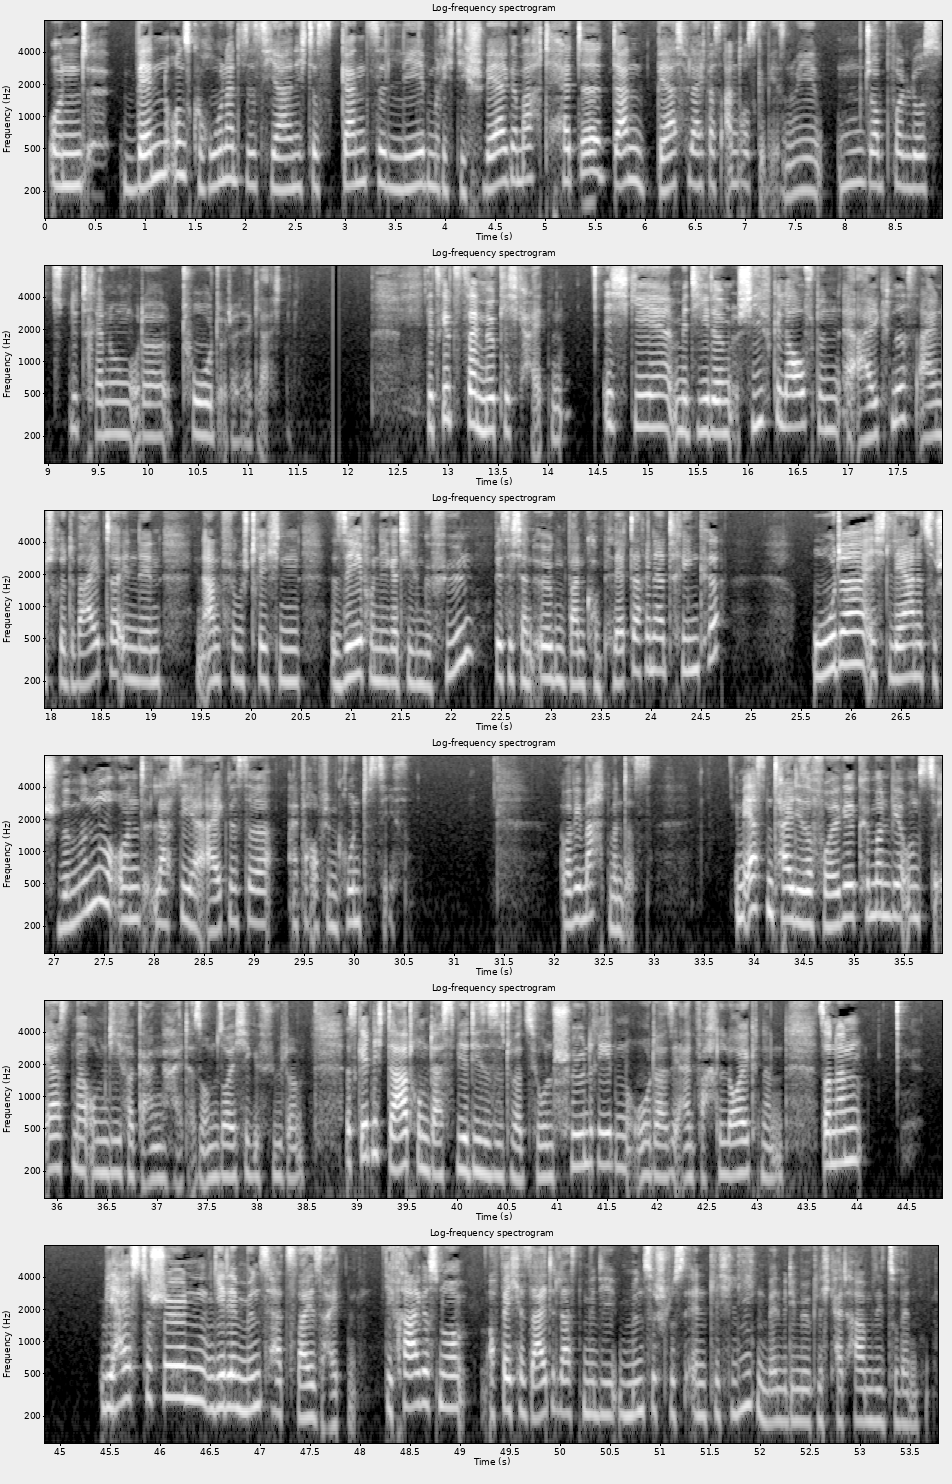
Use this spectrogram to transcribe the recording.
Und wenn uns Corona dieses Jahr nicht das ganze Leben richtig schwer gemacht hätte, dann wäre es vielleicht was anderes gewesen, wie ein Jobverlust, eine Trennung oder Tod oder dergleichen. Jetzt gibt es zwei Möglichkeiten. Ich gehe mit jedem schiefgelaufenen Ereignis einen Schritt weiter in den, in Anführungsstrichen, See von negativen Gefühlen, bis ich dann irgendwann komplett darin ertrinke. Oder ich lerne zu schwimmen und lasse die Ereignisse einfach auf dem Grund des Sees. Aber wie macht man das? Im ersten Teil dieser Folge kümmern wir uns zuerst mal um die Vergangenheit, also um solche Gefühle. Es geht nicht darum, dass wir diese Situation schönreden oder sie einfach leugnen, sondern, wie heißt so schön, jede Münze hat zwei Seiten. Die Frage ist nur, auf welcher Seite lassen wir die Münze schlussendlich liegen, wenn wir die Möglichkeit haben, sie zu wenden.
